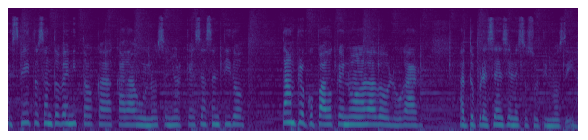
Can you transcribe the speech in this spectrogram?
Espíritu Santo, ven y toca a cada uno, Señor, que se ha sentido tan preocupado que no ha dado lugar a tu presencia en estos últimos días.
